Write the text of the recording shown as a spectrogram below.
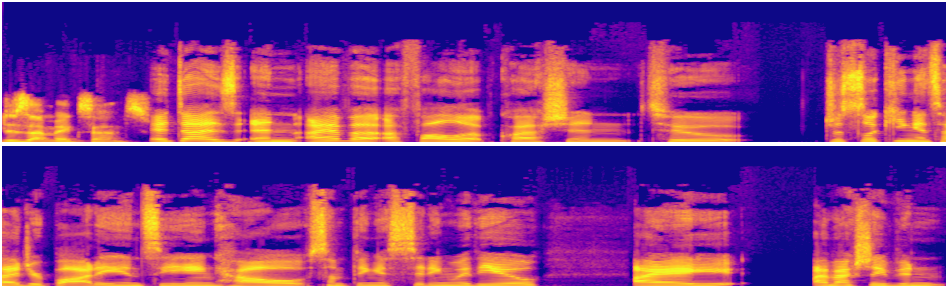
Does that make sense? It does. And I have a, a follow up question to just looking inside your body and seeing how something is sitting with you. I I'm actually been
